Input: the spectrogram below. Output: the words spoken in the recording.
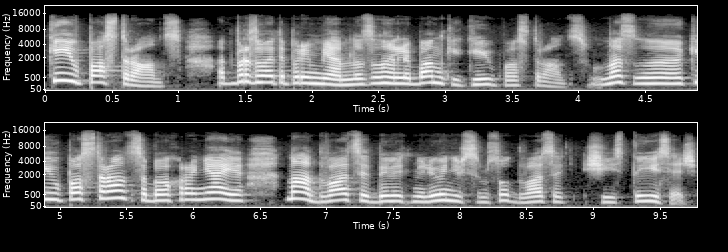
Київпастранс. А тепер давайте порівняємо Національний банк і Київпастранс. У нас е, Київпастранс себе охороняє на 29 мільйонів 726 тисяч,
